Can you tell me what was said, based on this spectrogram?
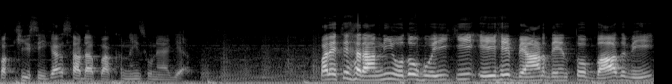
ਪੱਖੀ ਸੀਗਾ, ਸਾਡਾ ਪੱਖ ਨਹੀਂ ਸੁਣਿਆ ਗਿਆ। ਪਰ ਇੱਥੇ ਹੈਰਾਨੀ ਉਦੋਂ ਹੋਈ ਕਿ ਇਹ ਬਿਆਨ ਦੇਣ ਤੋਂ ਬਾਅਦ ਵੀ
